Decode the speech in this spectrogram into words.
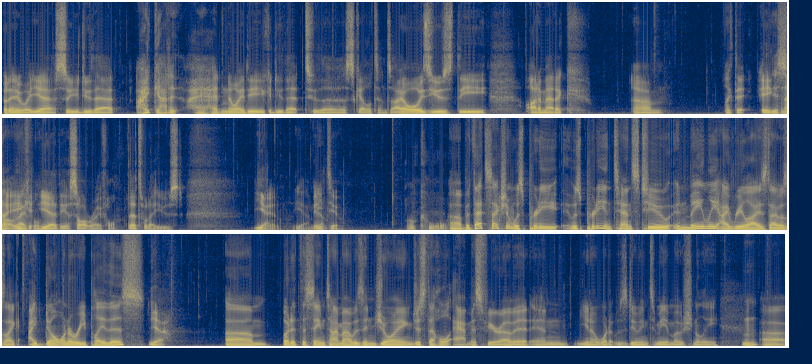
but anyway, yeah. So you do that. I got it. I had no idea you could do that to the skeletons. I always used the automatic, um, like the, A, The assault AK rifle? Yeah, the assault rifle. That's what I used. Yeah, Man. yeah, me Yeah. too. Oh, cool. Uh, but that section was pretty it was pretty intense too, and mainly I realized I was like I don't want to replay this. yeah. um, but at the same time i was enjoying just the whole atmosphere of it and you know what it was doing to me emotionally Mhm. uh,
